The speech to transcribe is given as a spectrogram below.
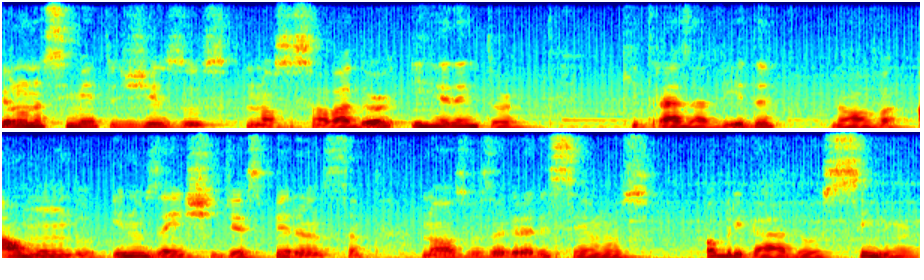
pelo nascimento de Jesus, nosso Salvador e Redentor, que traz a vida nova ao mundo e nos enche de esperança, nós vos agradecemos. Obrigado, Senhor.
